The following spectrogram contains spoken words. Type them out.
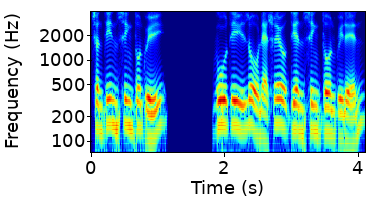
Trần tin sinh tôn quý. Guti rồ đẻ xuêu tiên sinh tôn quý đến.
